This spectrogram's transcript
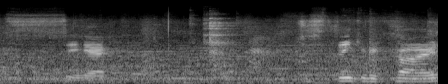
let's see here. Just think of your card.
